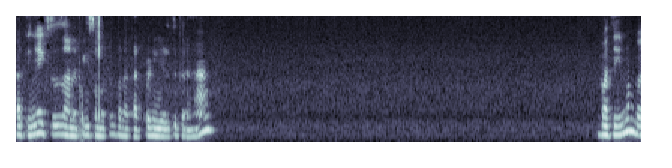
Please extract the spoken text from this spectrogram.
பார்த்தீங்கன்னா எக்ஸஸ் ஆன பீஸை மட்டும் இப்போ நான் கட் பண்ணி எடுத்துக்கிறேன். பார்த்தீங்கன்னா நம்ம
